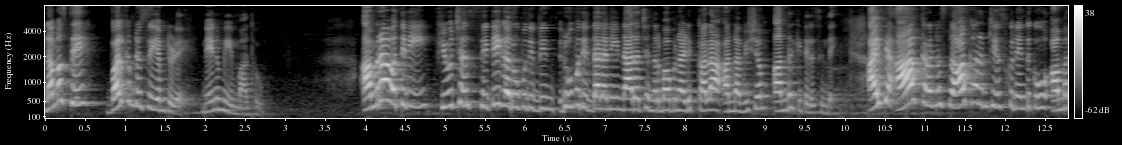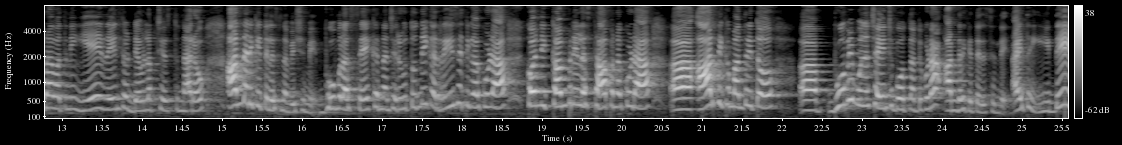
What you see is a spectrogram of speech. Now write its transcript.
నమస్తే వెల్కమ్ టు సీఎం టుడే నేను మీ మధు. అమరావతిని ఫ్యూచర్ సిటీగా రూపుదిద్ది రూపుదిద్దాలని నారా చంద్రబాబు నాయుడు కళ అన్న విషయం అందరికీ తెలిసిందే. అయితే ఆ కళను సాకారం చేసుకునేందుకు అమరావతిని ఏ రేంజ్లో డెవలప్ చేస్తున్నారో అందరికీ తెలిసిన విషయమే. భూముల సేకరణ జరుగుతుంది. ఇక రీసెంట్గా కూడా కొన్ని కంపెనీల స్థాపన కూడా ఆర్థిక మంత్రితో భూమి పూజ చేయించబోతున్నట్టు కూడా అందరికీ తెలిసిందే. అయితే ఇదే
